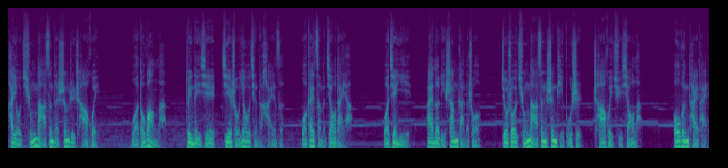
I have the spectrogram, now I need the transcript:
还有琼纳森的生日茶会，我都忘了。对那些接受邀请的孩子，我该怎么交代呀？”我建议埃勒里伤感地说：“就说琼纳森身体不适，茶会取消了。”欧文太太，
